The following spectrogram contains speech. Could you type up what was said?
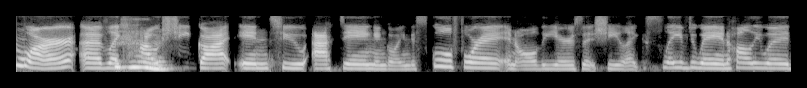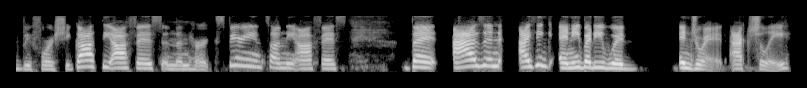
memoir of like how Mhm. she got into acting and going to school for it and all the years that she like slaved away in Hollywood before she got the office and then her experience on the office. But as an I think anybody would enjoy it actually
